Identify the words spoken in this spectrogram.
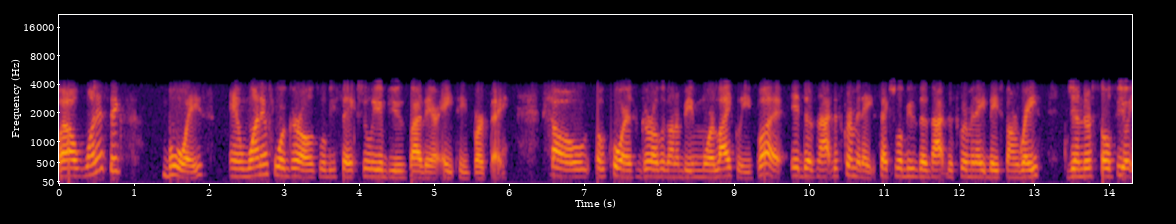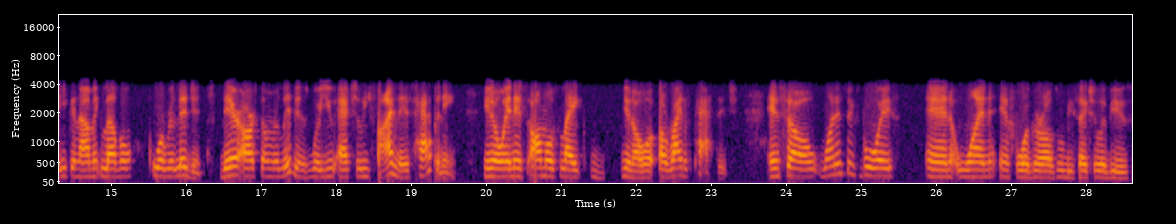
Well, one in six boys and one in four girls will be sexually abused by their 18th birthday. So, of course, girls are going to be more likely, but it does not discriminate. Sexual abuse does not discriminate based on race, gender, socioeconomic level, or religion. There are some religions where you actually find this happening, you know, and it's almost like, you know, a, rite of passage. And so, one in six boys and one in four girls will be sexually abused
